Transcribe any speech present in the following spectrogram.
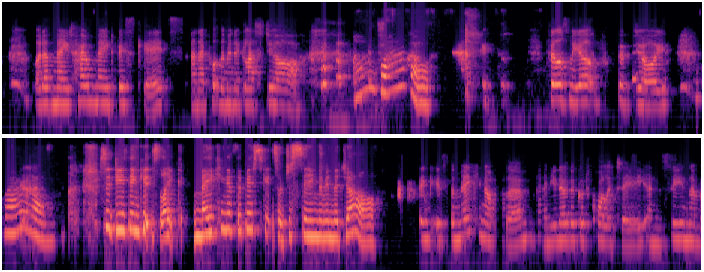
when i've made homemade biscuits and i put them in a glass jar. Oh wow. It fills me up with joy. Wow. Yeah. so do you think it's like making of the biscuits or just seeing them in the jar think it's the making of them and you know they're good quality and seeing them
